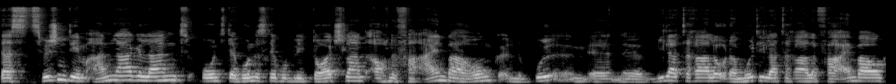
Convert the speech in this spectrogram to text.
dass zwischen dem Anlageland und der Bundesrepublik Deutschland auch eine Vereinbarung, äh, eine bilaterale oder multilaterale Vereinbarung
